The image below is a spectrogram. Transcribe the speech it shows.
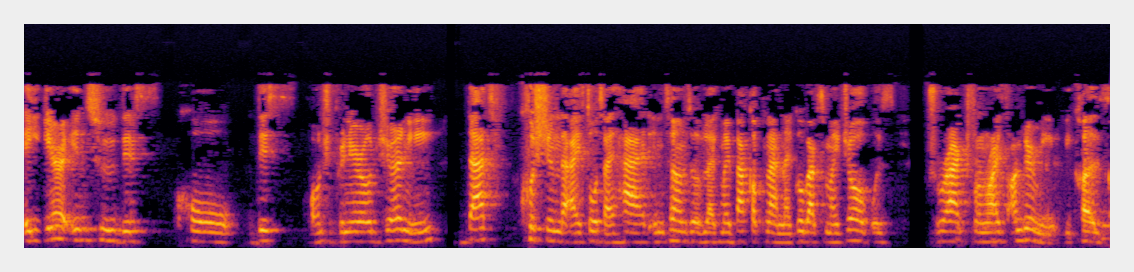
a year into this whole, this entrepreneurial journey, that cushion that I thought I had in terms of like my backup plan, like go back to my job was dragged from right under me because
